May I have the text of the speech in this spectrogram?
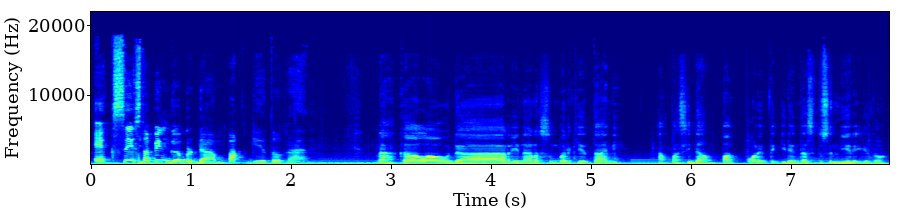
eksis tapi nggak berdampak gitu kan. Nah, kalau dari narasumber kita nih, apa sih dampak politik identitas itu sendiri gitu?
